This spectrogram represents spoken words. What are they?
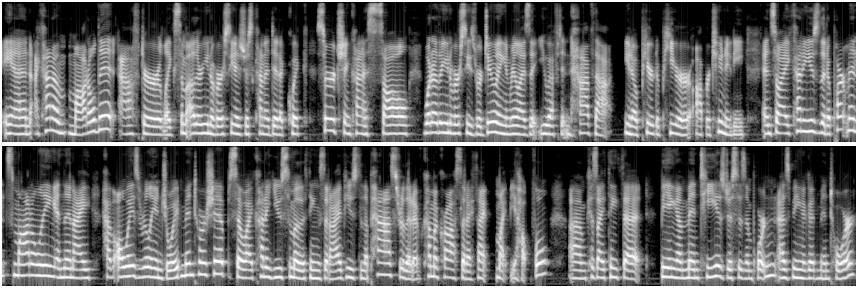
and I kind of modeled it after like some other universities just kind of did a quick search and kind of saw what other universities were doing and realized that UF didn't have that you know, peer to peer opportunity. And so I kind of use the department's modeling, and then I have always really enjoyed mentorship. So I kind of use some of the things that I've used in the past or that I've come across that I thought might be helpful. Because um, I think that being a mentee is just as important as being a good mentor.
